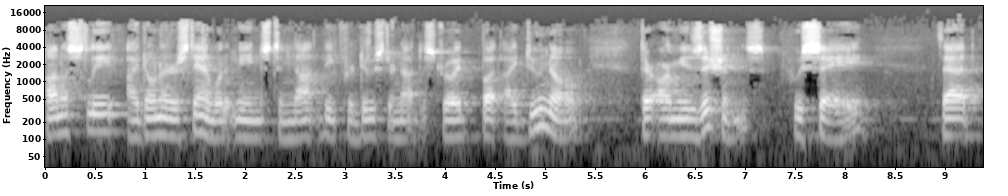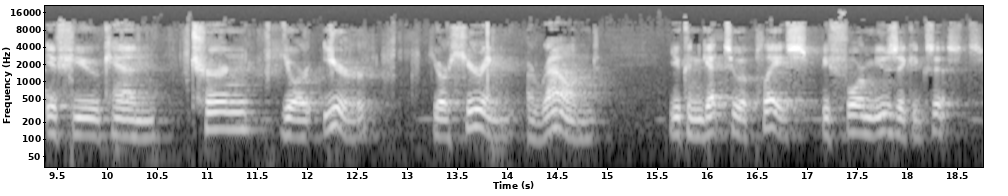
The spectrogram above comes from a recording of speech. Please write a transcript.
honestly, I don't understand what it means to not be produced or not destroyed. But I do know there are musicians who say that if you can turn your ear, your hearing around, you can get to a place before music exists.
